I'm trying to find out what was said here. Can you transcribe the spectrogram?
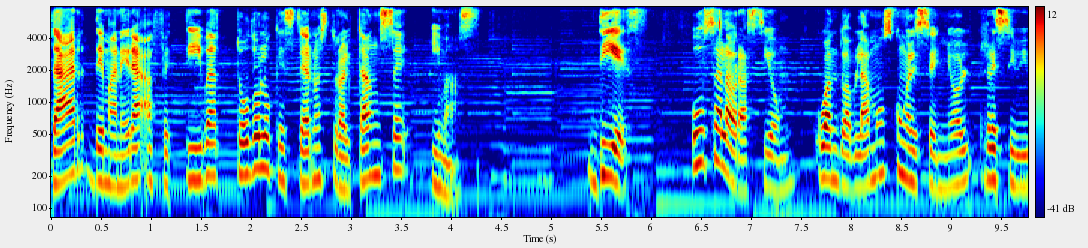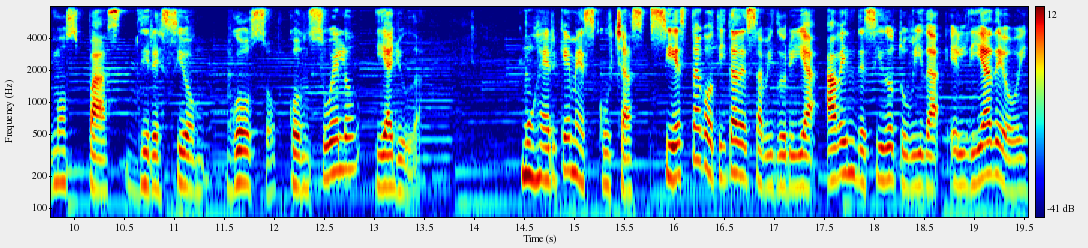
dar de manera afectiva todo lo que esté a nuestro alcance y más. 10. Usa la oración. Cuando hablamos con el Señor recibimos paz, dirección, gozo, consuelo y ayuda. Mujer que me escuchas, si esta gotita de sabiduría ha bendecido tu vida el día de hoy,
